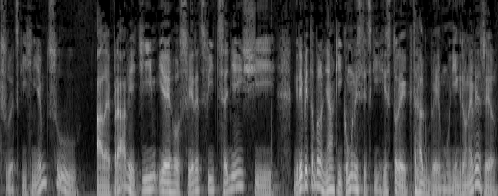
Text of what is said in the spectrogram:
sudeckých Němců, ale právě tím je jeho svědectví cenější. Kdyby to byl nějaký komunistický historik, tak by mu nikdo nevěřil.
